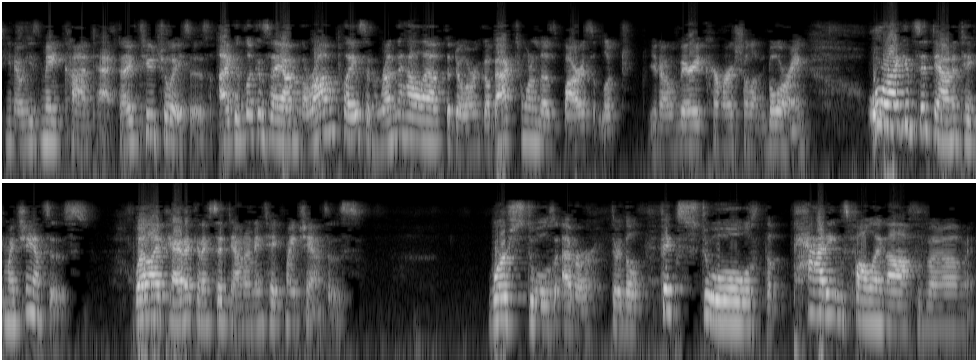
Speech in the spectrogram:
you know, he's made contact. I have two choices. I could look and say I'm in the wrong place and run the hell out the door and go back to one of those bars that looked, you know, very commercial and boring. Or I could sit down and take my chances. Well, I panic and I sit down and I take my chances worst stools ever. They're the fixed stools, the padding's falling off of them,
